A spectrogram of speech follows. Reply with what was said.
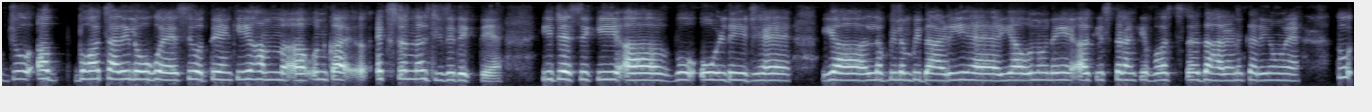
जो अब बहुत सारे लोग ऐसे होते हैं कि हम उनका एक्सटर्नल चीज़ें देखते हैं। कि जैसे कि वो ओल्ड एज है या लंबी लंबी दाढ़ी है या उन्होंने किस तरह के वस्त्र धारण करे हुए हैं। तो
